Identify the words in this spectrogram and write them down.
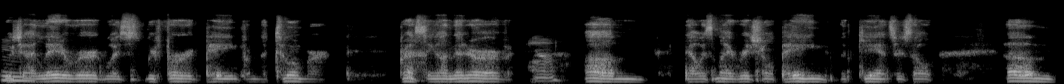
which I hmm. later heard was referred pain from the tumor pressing on the nerve. Um, that was my original pain with cancer. So um,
